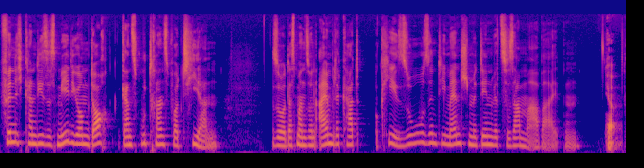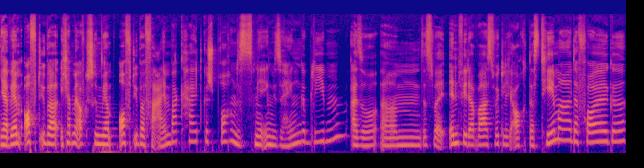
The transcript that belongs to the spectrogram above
finde ich, kann dieses Medium doch ganz gut transportieren. So, dass man so einen Einblick hat, okay, so sind die Menschen, mit denen wir zusammenarbeiten. Ja. Ja, wir haben oft über, ich habe mir aufgeschrieben, wir haben oft über Vereinbarkeit gesprochen. Das ist mir irgendwie so hängen geblieben. Also, ähm, das war, entweder war es wirklich auch das Thema der Folge.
